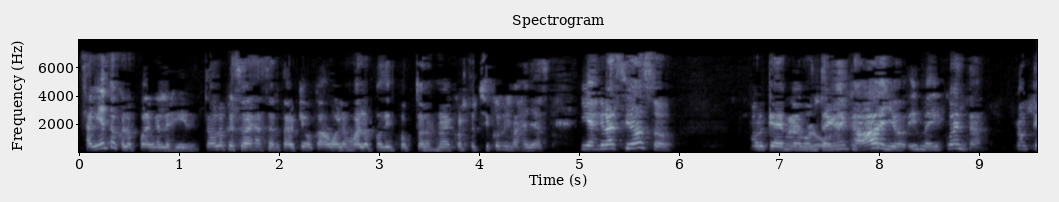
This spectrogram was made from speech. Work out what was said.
sabiendo que lo pueden elegir? Todo lo que sabes hacer, tal, equivocado, bueno, malo, podipo, todos los nueve cortos chicos y más allá. Y es gracioso, porque me monté en el caballo y me di cuenta, ok,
